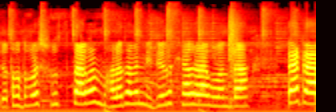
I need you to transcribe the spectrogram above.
যতক্ষণ তোমরা সুস্থ থাকবেন, ভালো থাকবেন, নিজেদের খেয়াল রাখবেন বন্ধুরা। টাটা!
